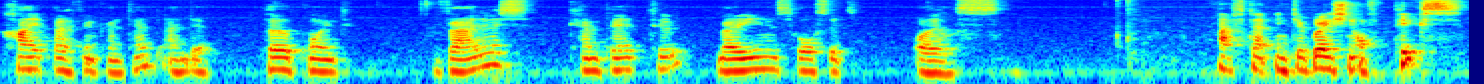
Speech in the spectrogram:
high paraffin content and pour point values compared to marine sourced oils. After integration of peaks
